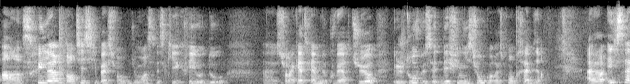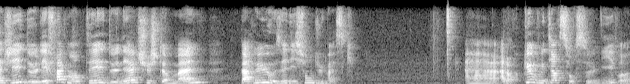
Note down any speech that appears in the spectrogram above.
un thriller d'anticipation, du moins c'est ce qui est écrit au dos. Euh, sur la quatrième de couverture, et je trouve que cette définition correspond très bien. Alors il s'agit de Les Fragmentés de Neil Schusterman, paru aux éditions du Masque. Euh, alors que vous dire sur ce livre?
